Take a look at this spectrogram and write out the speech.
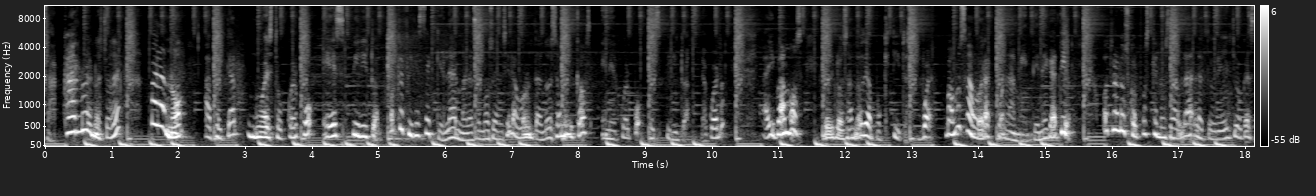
sacarlo de nuestro ser para no afectar nuestro cuerpo espiritual. Porque fíjese que el alma, las emociones y la voluntad no están ubicados en el cuerpo espiritual. ¿De acuerdo? Ahí vamos desglosando de a poquititos. Bueno, vamos ahora con la mente negativa. Otro de los cuerpos que nos habla la teoría del yoga es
